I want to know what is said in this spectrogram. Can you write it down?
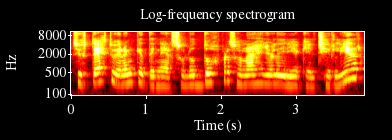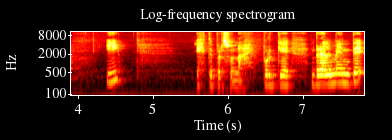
Si ustedes tuvieran que tener solo dos personajes, yo le diría que el cheerleader y este personaje, porque realmente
